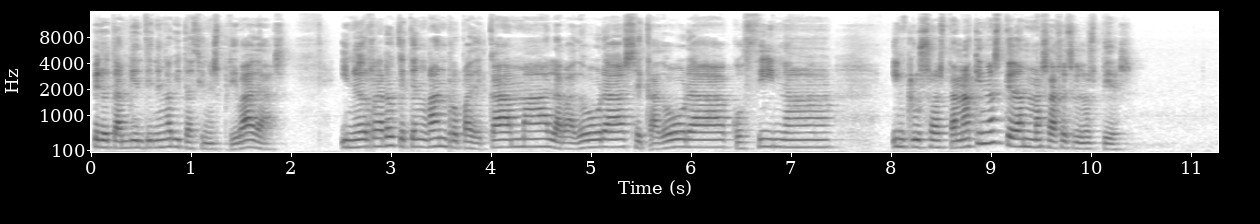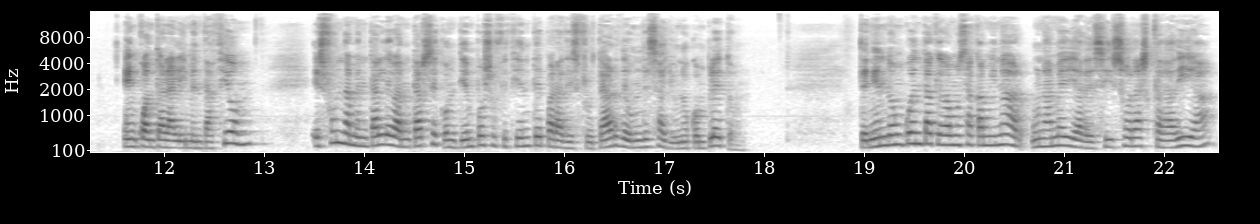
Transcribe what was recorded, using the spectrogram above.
pero también tienen habitaciones privadas, y no es raro que tengan ropa de cama, lavadora, secadora, cocina, incluso hasta máquinas que dan masajes en los pies. En cuanto a la alimentación, es fundamental levantarse con tiempo suficiente para disfrutar de un desayuno completo. Teniendo en cuenta que vamos a caminar una media de 6 horas cada día,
